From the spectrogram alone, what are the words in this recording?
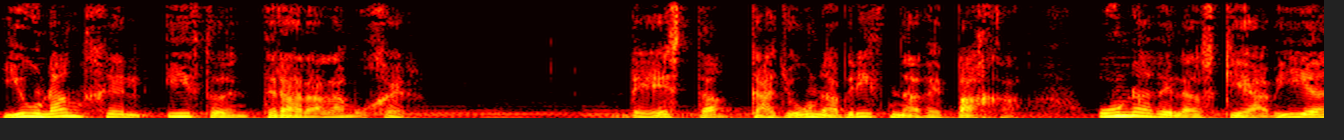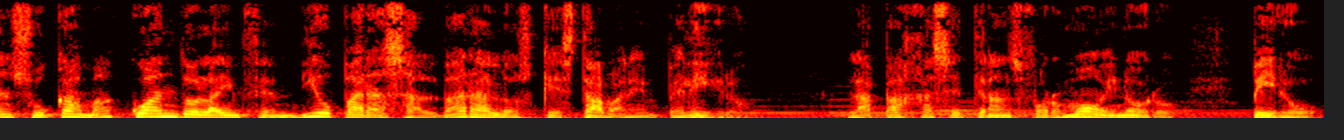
y un ángel hizo entrar a la mujer. De ésta cayó una brizna de paja, una de las que había en su cama cuando la incendió para salvar a los que estaban en peligro. La paja se transformó en oro, pero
